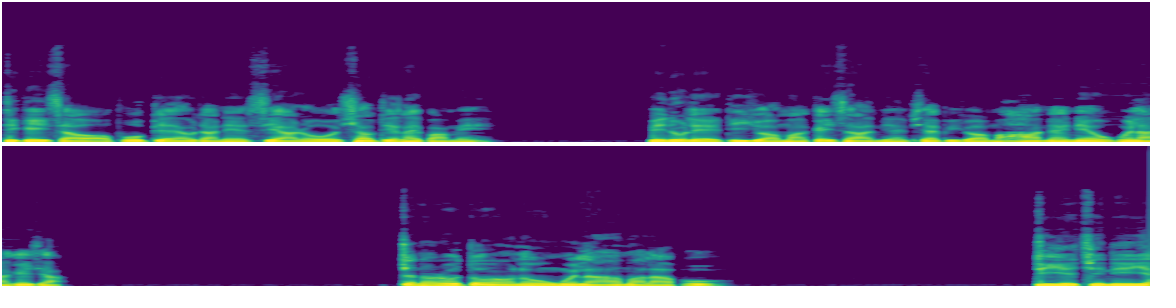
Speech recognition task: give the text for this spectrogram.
ဒီကိစ္စကိုအဖို့ပြန်ရောက်တာနဲ့ဆရာတော်ကိုရှောက်တင်လိုက်ပါမယ်။မင်းတို့လည်းဒီရွာမှာကိစ္စအမြန်ဖြတ်ပြီးတော့မဟာမြိုင်ထဲကိုဝင်လာခဲ့ကြ။ကျွန်တော်တို့၃ယောက်လုံးဝင်လာရမှာလားဖို့။ ဒီအချင်းကြီးရ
